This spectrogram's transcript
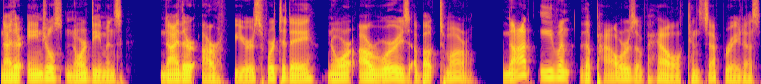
neither angels nor demons, neither our fears for today nor our worries about tomorrow. Not even the powers of hell can separate us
